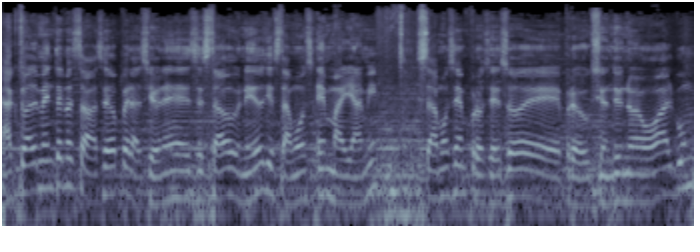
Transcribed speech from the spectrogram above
actualmente nuestra base de operaciones es Estados Unidos y estamos en Miami. Estamos en proceso de producción de un nuevo álbum.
